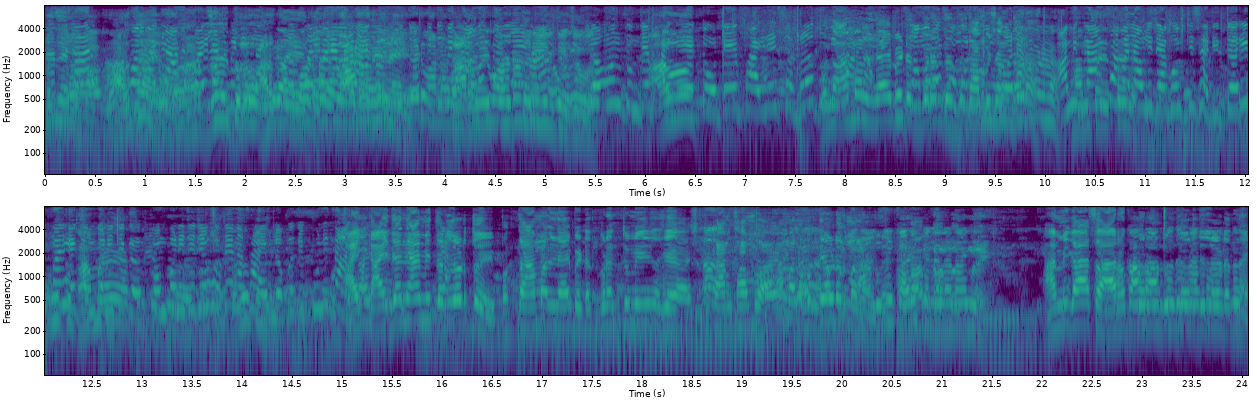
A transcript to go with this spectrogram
त्यांनी. आम्ही ग्रामसभा लावली त्या गोष्टीसाठी तरी पण हे कंपनीचे कंपनीचे जे होते ना साहेब लोक ते कुणीच आले काय- कायद्याने आम्ही तर लढतोय. फक्त आम्हाला न्याय भेटत पर्यंत तुम्ही हे काम थांबवा. आम्हाला फक्त एवढंच म्हणायचं. आम्ही काय असं आरोप करून तुमच्यावरती लढत नाही.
